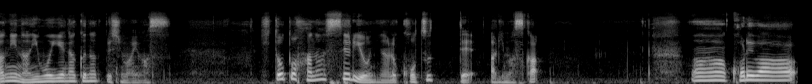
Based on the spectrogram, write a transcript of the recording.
端に何も言えなくなってしまいます。人と話せるようになるコツってありますか？ああ、これは、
